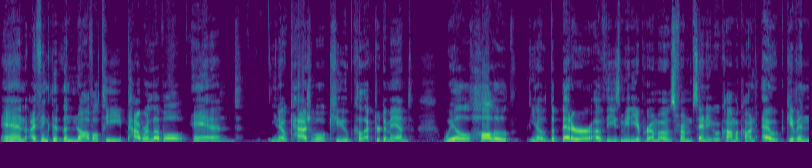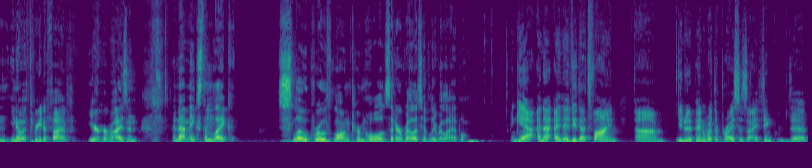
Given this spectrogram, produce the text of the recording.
And I think that the novelty, power level, and you know, casual cube collector demand will hollow you know the better of these media promos from San Diego Comic Con out, given you know a three to five year horizon, and that makes them like slow growth long term holds that are relatively reliable. Yeah, and I, I think that's fine. Um, you know, depending on what the price is, I think the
